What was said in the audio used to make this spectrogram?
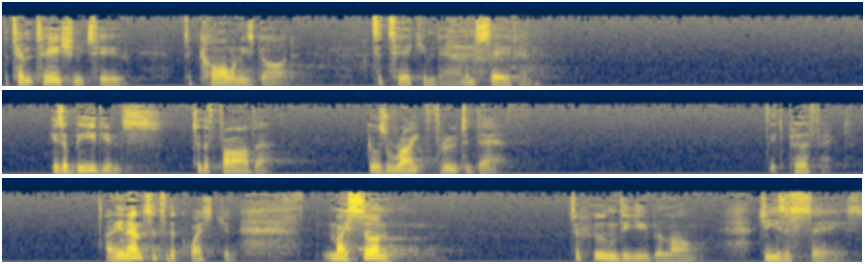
the temptation to, to call on his God to take him down and save him. His obedience to the Father goes right through to death. It's perfect. And in answer to the question, my son, to whom do you belong? Jesus says,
